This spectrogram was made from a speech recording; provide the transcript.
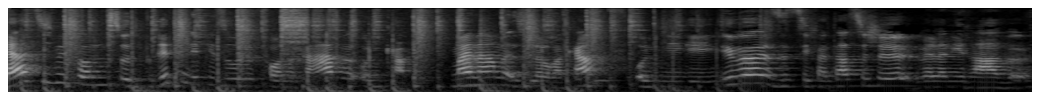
Herzlich willkommen zur dritten Episode von Rabe und Kampf. Mein Name ist Laura Kampf und mir gegenüber sitzt die fantastische Melanie Rabe.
